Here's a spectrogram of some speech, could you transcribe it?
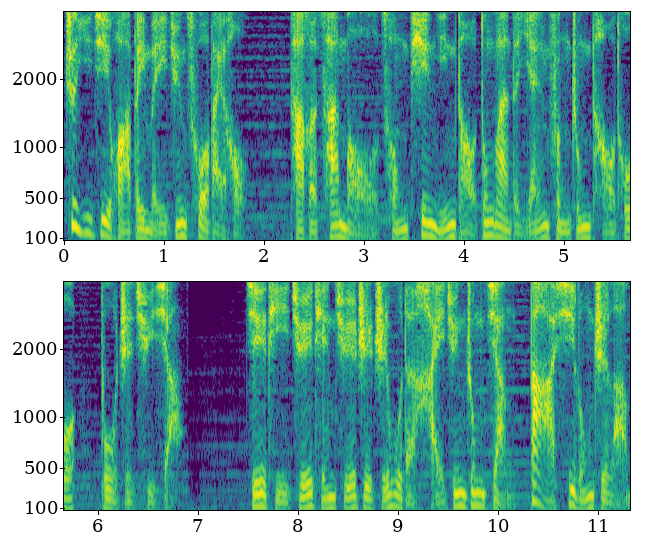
这一计划被美军挫败后，他和参谋从天宁岛东岸的岩缝中逃脱，不知去向。接替角田觉志职务的海军中将大西隆治郎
